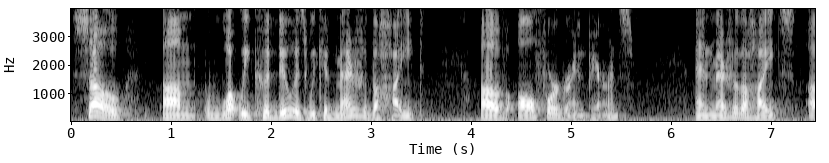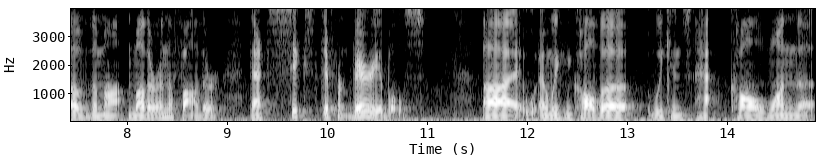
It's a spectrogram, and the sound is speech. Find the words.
So, um, what we could do is we could measure the height of all four grandparents and measure the heights of the mo- mother and the father. That's six different variables. Uh, and we can call the we can ha- call one the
